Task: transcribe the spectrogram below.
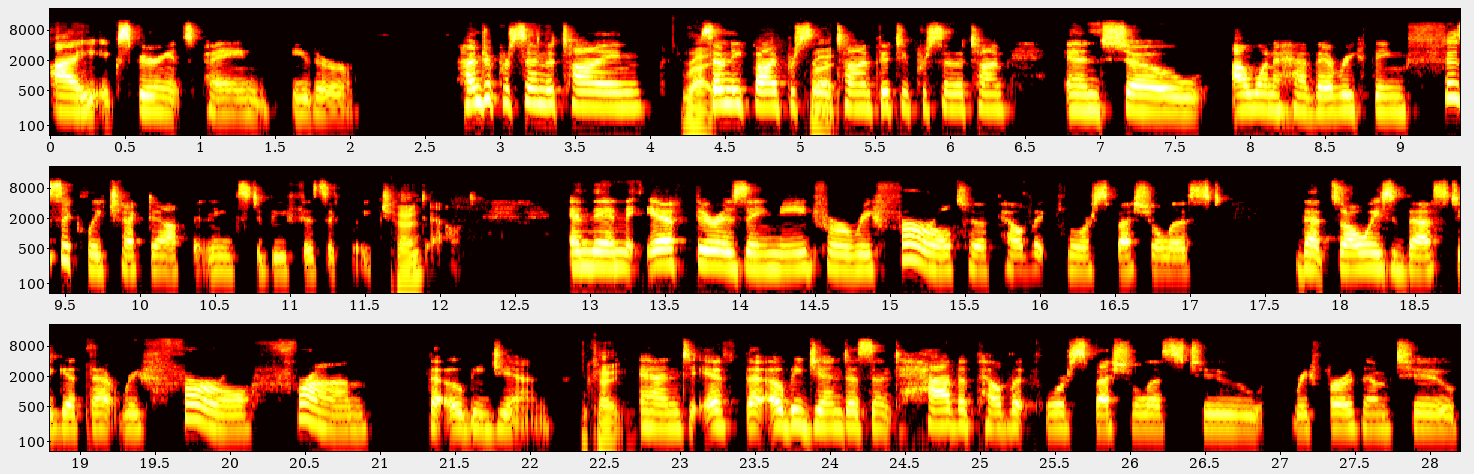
I experience pain either 100% of the time, right. 75% right. of the time, 50% of the time. And so I want to have everything physically checked out that needs to be physically checked okay. out. And then if there is a need for a referral to a pelvic floor specialist, that's always best to get that referral from the OB-GYN. Okay. And if the OB-GYN doesn't have a pelvic floor specialist to refer them to,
